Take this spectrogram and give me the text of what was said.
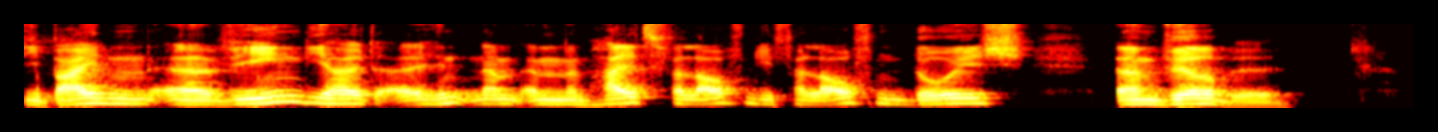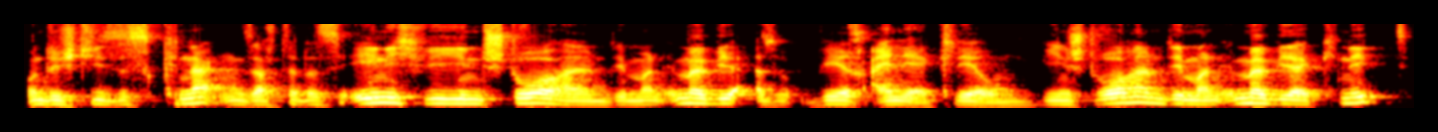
die beiden äh, Wehen, die halt äh, hinten am, im Hals verlaufen, die verlaufen durch ähm, Wirbel. Und durch dieses Knacken, sagt er, das ist ähnlich wie ein Strohhalm, den man immer wieder, also wäre eine Erklärung, wie ein Strohhalm, den man immer wieder knickt.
